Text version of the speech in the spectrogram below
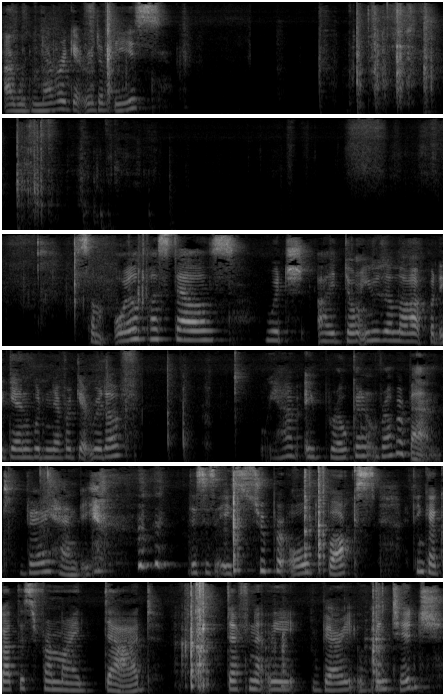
I would never get rid of these. some oil pastels, which I don't use a lot, but again, would never get rid of. We have a broken rubber band, very handy. this is a super old box. I think I got this from my dad. Definitely very vintage.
